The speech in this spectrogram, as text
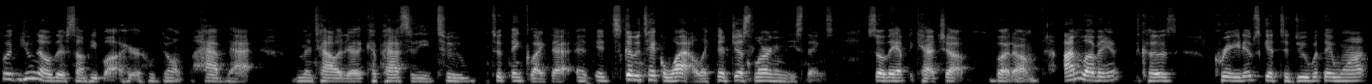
but you know there's some people out here who don't have that mentality or the capacity to to think like that and it's going to take a while like they're just learning these things so they have to catch up. But um i'm loving it because creatives get to do what they want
